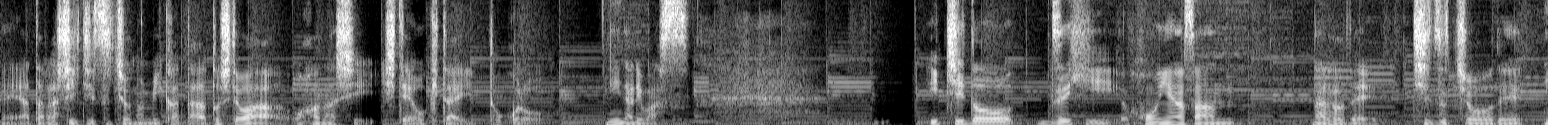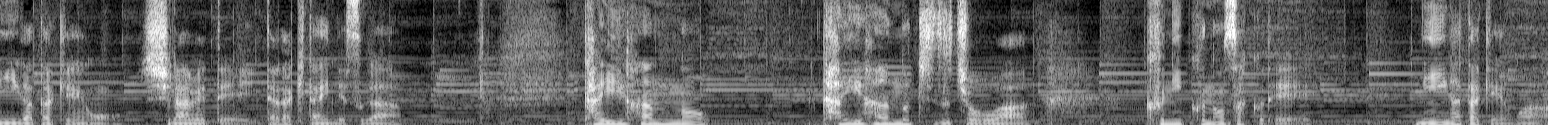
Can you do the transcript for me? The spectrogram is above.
え、新しい地図帳の見方としてはお話ししておきたいところになります。一度ぜひ本屋さんなどで地図帳で新潟県を調べていただきたいんですが大半の大半の地図帳は苦肉の策で新潟県は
